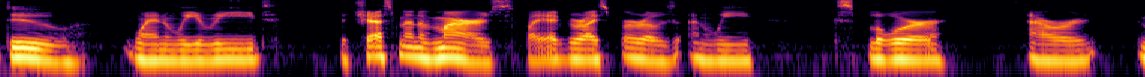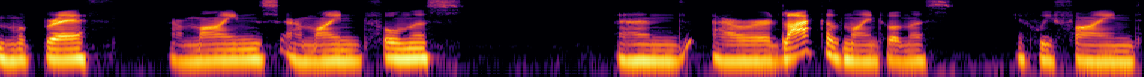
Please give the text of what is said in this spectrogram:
do when we read The Chessmen of Mars by Edgar Rice Burroughs and we explore our breath, our minds, our mindfulness, and our lack of mindfulness if we find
